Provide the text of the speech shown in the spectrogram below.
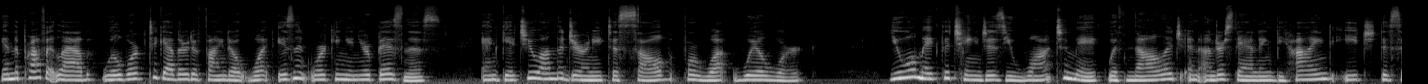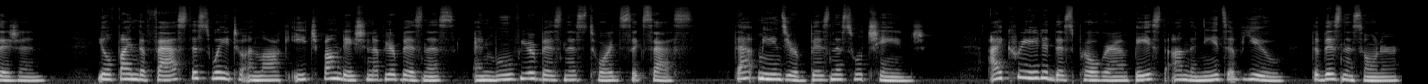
In the Profit Lab, we'll work together to find out what isn't working in your business and get you on the journey to solve for what will work. You will make the changes you want to make with knowledge and understanding behind each decision. You'll find the fastest way to unlock each foundation of your business and move your business towards success. That means your business will change. I created this program based on the needs of you, the business owner,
